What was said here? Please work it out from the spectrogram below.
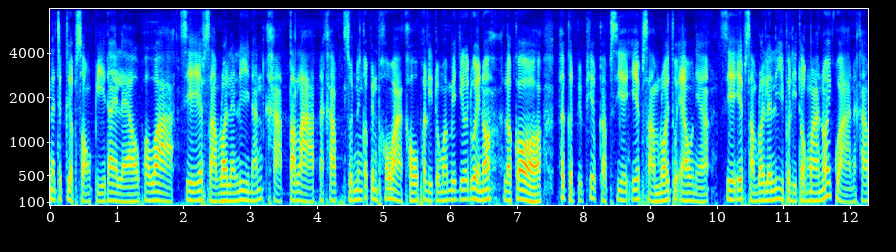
น่าจะเกือบ 2 ปีได้แล้ว เพราะว่า CIF 300 Rally นั้นขาดตลาดนะครับ ส่วนหนึ่งก็เป็นเพราะว่าเขาผลิตออกมาไม่เยอะด้วยเนาะแล้วก็ถ้าเกิดเปรียบเทียบกับ CIF 300 ตัว L เนี่ย CIF 300 Rally ผลิตออกมาน้อยกว่านะครับ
